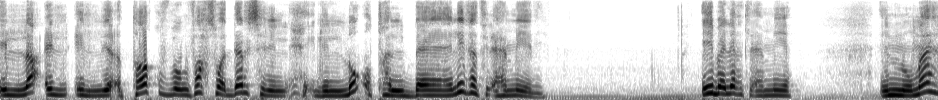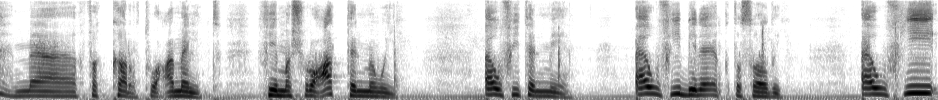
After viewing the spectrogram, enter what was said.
التوقف بالفحص والدرس لل- للنقطة البالغة الأهمية دي. إيه بالغة الأهمية؟ إنه مهما فكرت وعملت في مشروعات تنموية أو في تنمية أو في بناء اقتصادي أو في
